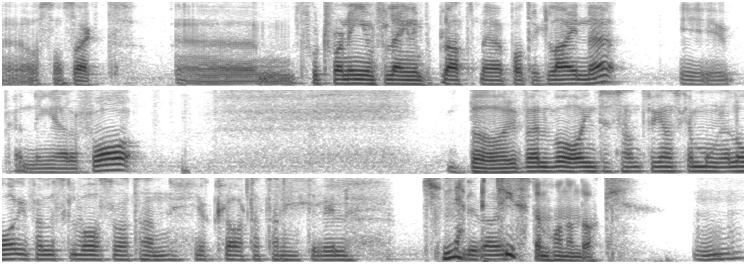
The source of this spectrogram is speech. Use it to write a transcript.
Eh, och som sagt, eh, fortfarande ingen förlängning på plats med Patrik Laine i penning RFA. Bör väl vara intressant för ganska många lag ifall det skulle vara så att han gör klart att han inte vill. Knäpptyst om honom dock. Mm.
